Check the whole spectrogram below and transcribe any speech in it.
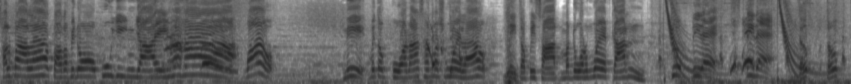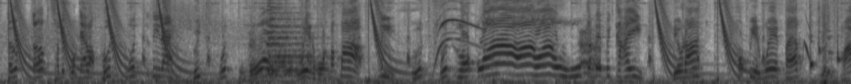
ฉันมาแล้วต่อตอร์ปิโดผู้ยิ่งใหญ่ฮ่าฮ่าว้าว นี่ไม่ต้องกลัวนะฉันมาช่วยแล้ว นี่เจ้าปีศาจมาดวลเวทกันจุบนี่แหละนี่แหละตึ๊บตึ๊บตึ๊บตึ๊บฉันไม่กลัวแกหรอกพุ้ยพุ้ยนี่แหละพุ้ยพุ้ยโอ้โหเวทโหดมากๆนี่อึดอึดหลบว้าวว้าวโอ้โหกระเด็นไปไกล เดี๋ยวนะขอเปลี่ยนเวทแป๊บ มา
